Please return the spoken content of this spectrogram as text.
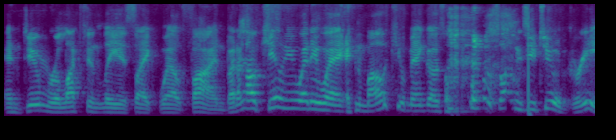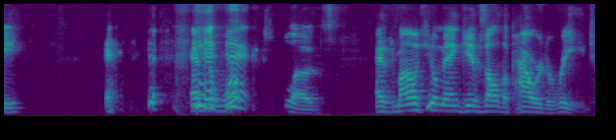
And Doom reluctantly is like, "Well, fine, but I'll kill you anyway." And Molecule Man goes, "As long as you two agree." and the world explodes as Molecule Man gives all the power to Reed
